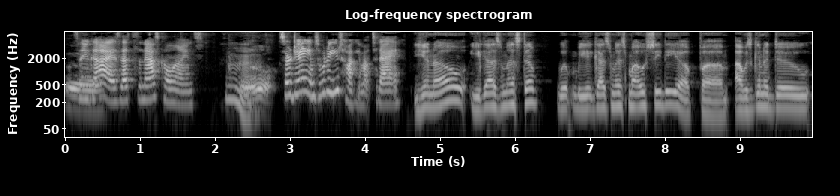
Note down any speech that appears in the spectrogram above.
So you guys, that's the Nazca lines. Hmm. Cool. Sir James, what are you talking about today? You know, you guys messed up. with- You guys messed my OCD up. Um, I was gonna do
